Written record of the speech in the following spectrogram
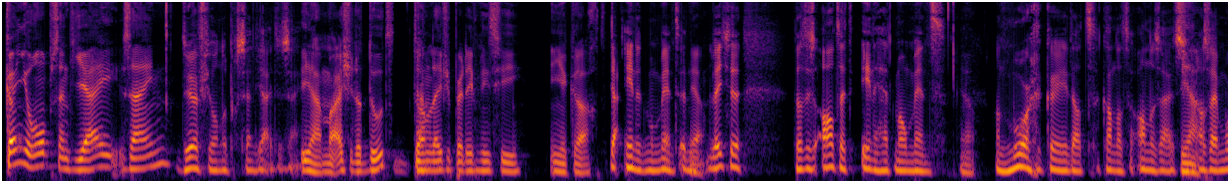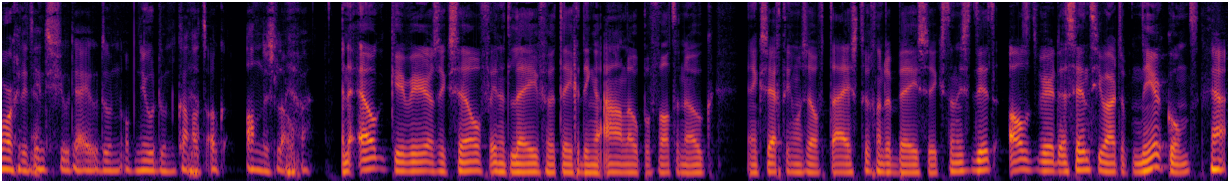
kan je 100% jij zijn? Durf je 100% jij te zijn. Ja, maar als je dat doet, dan leef je per definitie in je kracht. Ja, in het moment. En weet je, dat is altijd in het moment. Ja. Want morgen kun je dat, kan dat er anders uitzien. Als wij morgen dit interview doen, opnieuw doen, kan dat ook anders lopen. En elke keer weer als ik zelf in het leven tegen dingen aanloop of wat dan ook. En ik zeg tegen mezelf, Thijs, terug naar de basics. Dan is dit altijd weer de essentie waar het op neerkomt. Ja.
